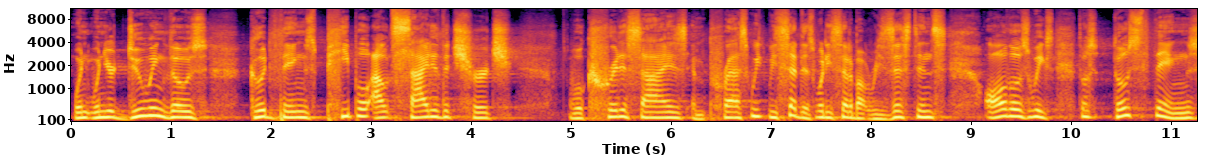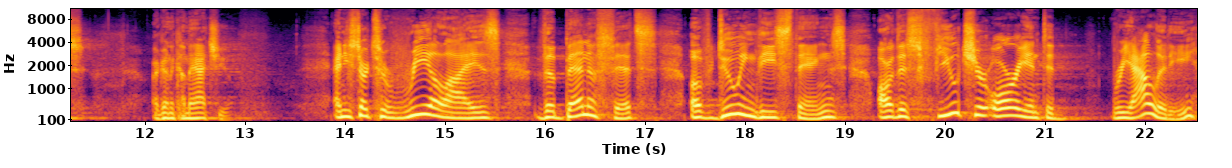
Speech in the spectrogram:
when, when you're doing those good things, people outside of the church will criticize and press. We, we said this, what he said about resistance, all those weeks, those, those things are going to come at you. And you start to realize the benefits of doing these things are this future oriented reality,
